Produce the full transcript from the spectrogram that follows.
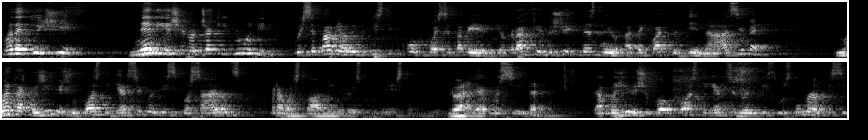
Mada je to i šik neriješeno, čak i ljudi koji se bave lingvistikom, koji se bave geografijom, još uvijek ne znaju adekvatne te nazive. Mada ako živiš u Bosni i Hercegovini, ti si bosanac pravoslavni vjeroispovijesta. Da. I ako, si, ako živiš u Bo- Bosni i Hercegovini, ti si musliman, ti si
